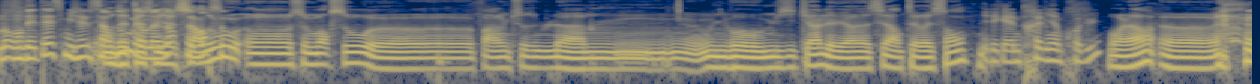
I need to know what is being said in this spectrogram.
qu'on on déteste Michel on Sardou mais déteste on adore Michel ce Sardou, morceau on- ce morceau, enfin, au niveau musical est assez intéressant. il est quand même très bien produit Voilà. euh, Un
